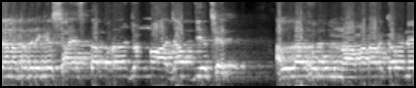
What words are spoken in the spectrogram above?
তাআলা তাদেরকে সায়স্তা করার জন্য আজাব দিয়েছেন। আল্লাহর হুকুম না মানার কারণে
